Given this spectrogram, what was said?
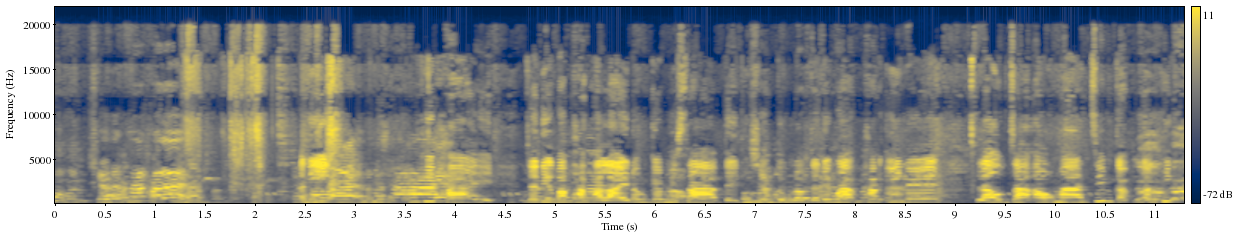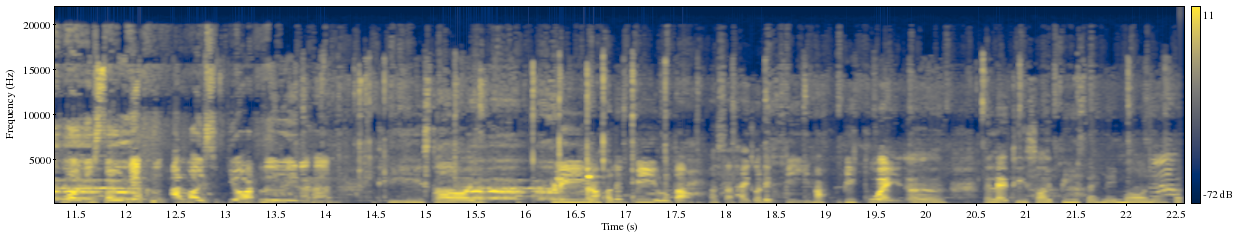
ห้องมันช่วยพันธุ์ผักนะคะอันนี้อันนั้นมาใส่ที่ไทยจะเรียกว่าผักอะไรน้องแก้มไม่ทราบ แต่ที่เชียงตุงเราจะเรียกว่าผักอีเล่เราจะเอามาจิ้มกับน้ำพริกถั่วดิสงเนี่ยคืออร่อยสุดยอดเลยนะคะ ที่ซอยปลีเนาะเขาเรียกปลีอยู่หรือเปล่าภาษาไทยก็เรียกปลีเนาะปลีกล้วย เออนั่นแหละที่ซอยปลีใส่ในหม้อเนี่ยก็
